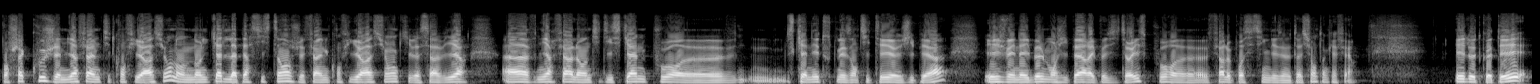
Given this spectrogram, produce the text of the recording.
Pour chaque couche, j'aime bien faire une petite configuration. Dans, dans, le cas de la persistance, je vais faire une configuration qui va servir à venir faire le entity scan pour scanner toutes mes entités JPA. Et je vais enable mon JPA repositories pour faire le processing des annotations tant qu'à faire. Et de l'autre côté,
